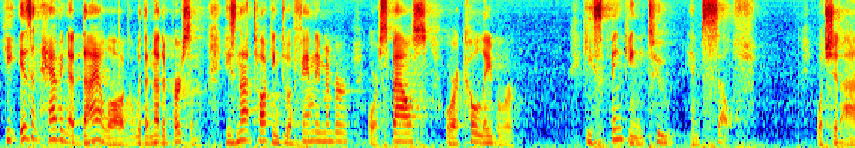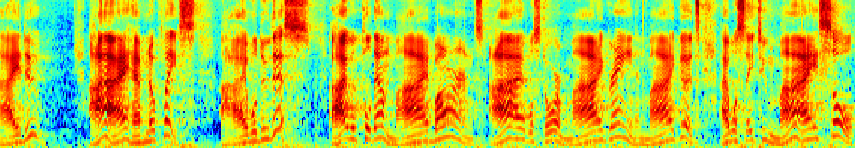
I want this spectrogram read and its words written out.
he isn't having a dialogue with another person. He's not talking to a family member or a spouse or a co laborer. He's thinking to himself. What should I do? I have no place. I will do this. I will pull down my barns. I will store my grain and my goods. I will say to my soul,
